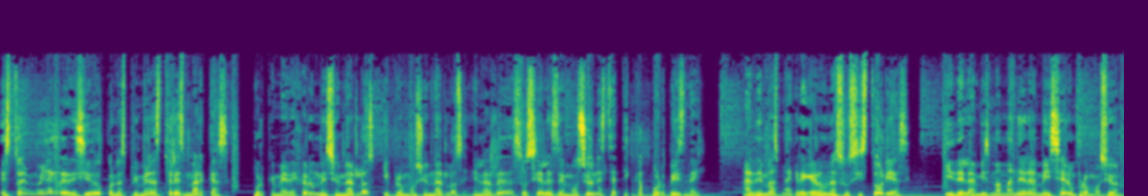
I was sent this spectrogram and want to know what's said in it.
Estoy muy agradecido con las primeras tres marcas, porque me dejaron mencionarlos y promocionarlos en las redes sociales de Emoción Estética por Disney. Además me agregaron a sus historias, y de la misma manera me hicieron promoción.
